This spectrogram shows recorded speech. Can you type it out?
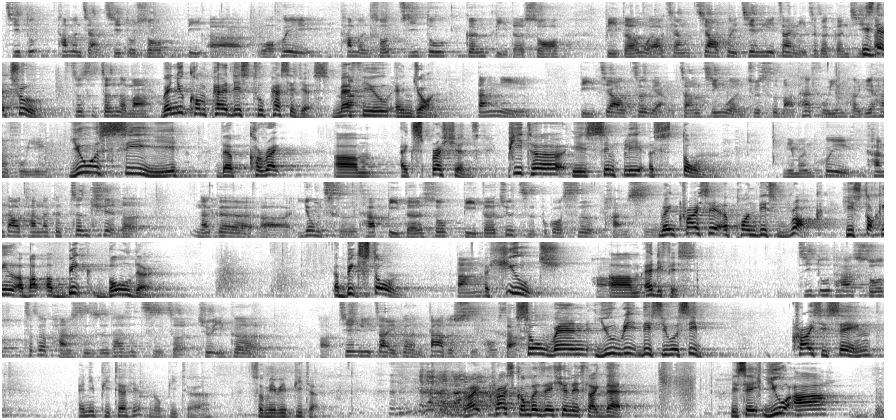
基督，他们讲基督说比呃，我会，他们说基督跟彼得说，彼得，我要将教会建立在你这个根基上 Is that，true? 这是真的吗？When you compare these two passages, Matthew and John, 当你比较这两章经文，就是马太福音和约翰福音，you will see the correct um, expressions. Peter is simply a stone. 你们会看到他那个正确的那个呃用词，他彼得说，彼得就只不过是磐石。 When Christ said, Upon this rock, he's talking about a big boulder, a big stone, 当 a huge um, edifice. 基督他说这个磐石，其实他是指着就一个呃建立在一个很大的石头上。 So when you read this, you will see Christ is saying, Any Peter here? No Peter. huh? So maybe Peter. right? Christ's conversation is like that. He said, You are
